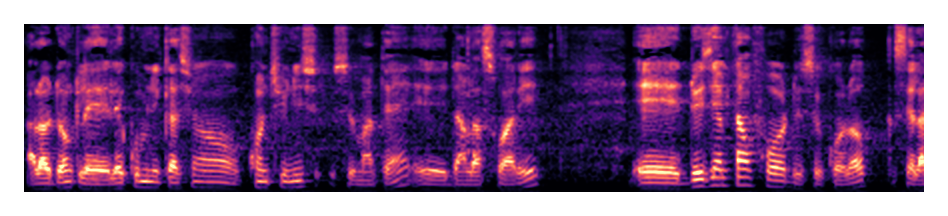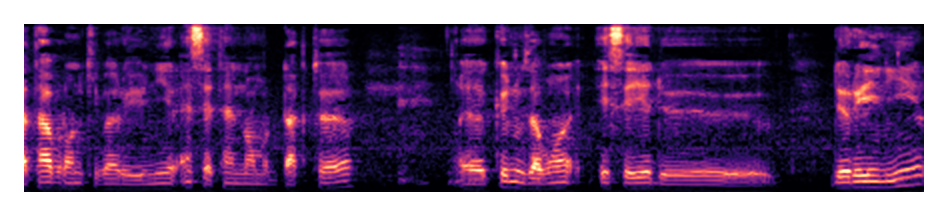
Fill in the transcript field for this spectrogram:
Alors donc les, communications continuent ce matin et dans la soirée. Et deuxième temps fort de ce colloque, c'est la table ronde qui va réunir un certain nombre d'acteurs euh, que nous avons essayé de, de réunir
